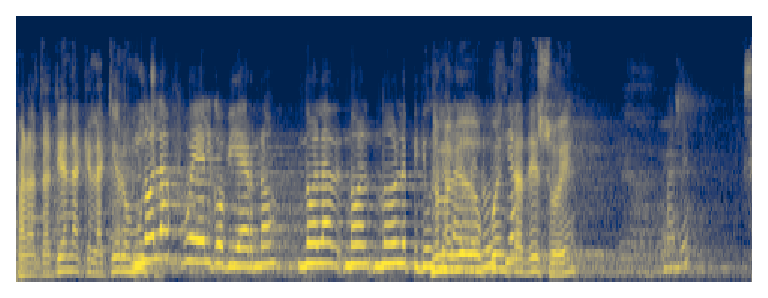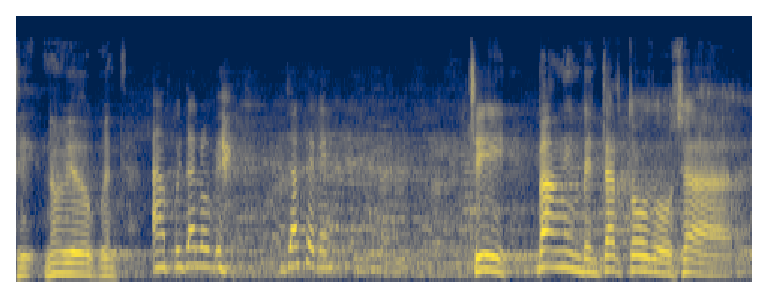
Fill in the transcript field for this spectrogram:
Para Tatiana, que la quiero mucho. No la fue el gobierno, no, la, no, no le pidió usted No me había dado cuenta de eso, ¿eh? ¿Vale? Sí, no me había dado cuenta. Ah, pues ya lo ve, ya se ve. Sí, van a inventar todo, o sea.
